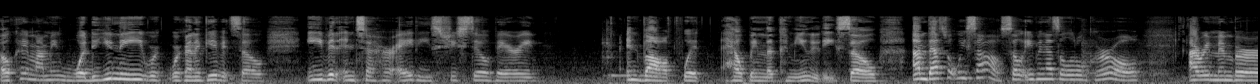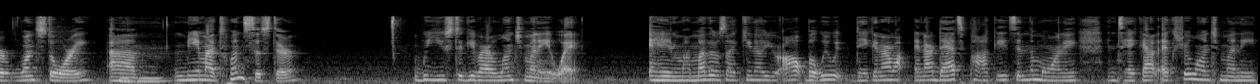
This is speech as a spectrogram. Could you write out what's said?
okay, mommy, what do you need? We're we're gonna give it. So even into her 80s, she's still very involved with helping the community. So um, that's what we saw. So even as a little girl, I remember one story. Um, mm-hmm. Me and my twin sister, we used to give our lunch money away and my mother was like, you know, you're all, but we would dig in our in our dad's pockets in the morning and take out extra lunch money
